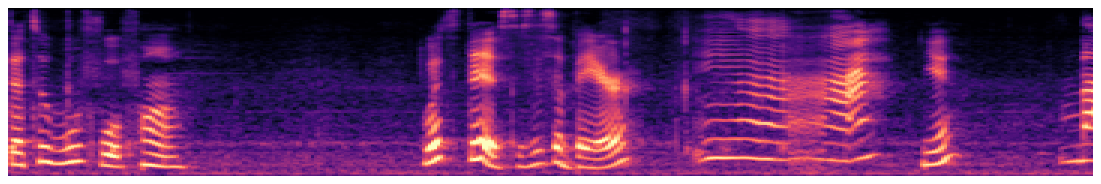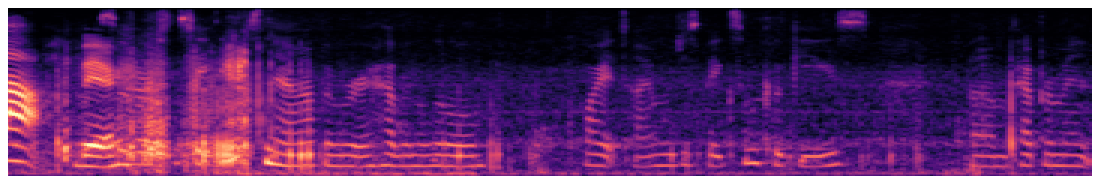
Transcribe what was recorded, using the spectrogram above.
that's a woof woof, huh? What's this? Is this a bear? Na. Yeah. Ba. Bear. So Darcy's taking a snap and we're having a little quiet time. We just baked some cookies. Um, peppermint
